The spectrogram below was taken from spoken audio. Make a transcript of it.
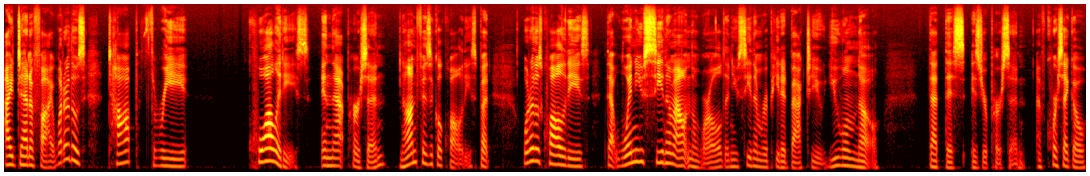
identify what are those top three qualities in that person, non physical qualities, but what are those qualities that when you see them out in the world and you see them repeated back to you, you will know that this is your person? Of course, I go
